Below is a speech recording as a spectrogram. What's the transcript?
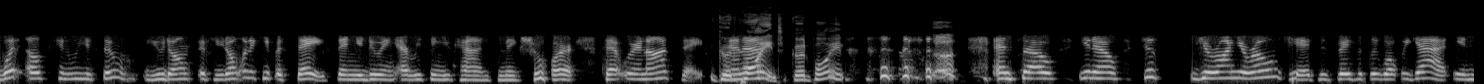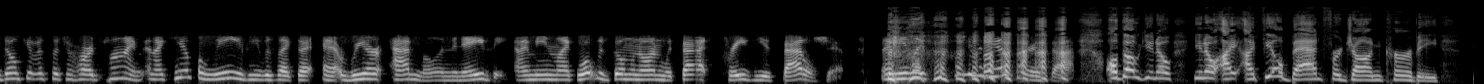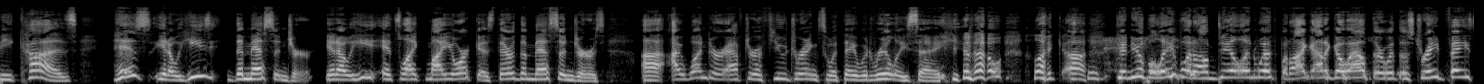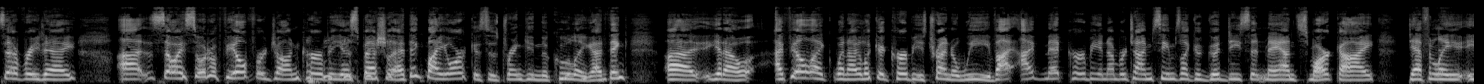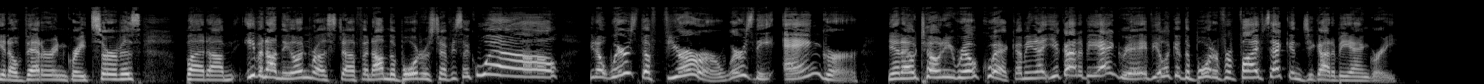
What else can we assume? You don't if you don't want to keep us safe, then you're doing everything you can to make sure that we're not safe. Good And point. Good point. and so, you know, just you're on your own, kids, is basically what we get. And don't give us such a hard time. And I can't believe he was like a, a rear admiral in the Navy. I mean, like, what was going on with that craziest battleship? I mean, like, what an answer is that? Although, you know, you know, I, I feel bad for John Kirby because his, you know, he's the messenger. You know, he it's like Mayorkas, they're the messengers. Uh, I wonder after a few drinks what they would really say. You know, like, uh, can you believe what I'm dealing with? But I got to go out there with a straight face every day. Uh, so I sort of feel for John Kirby, especially. I think my Mayorkas is drinking the Kool Aid. I think, uh, you know, I feel like when I look at Kirby, he's trying to weave. I, I've met Kirby a number of times. Seems like a good, decent man, smart guy, definitely, you know, veteran, great service. But um, even on the UNRWA stuff and on the border stuff, he's like, well, you know, where's the furor? Where's the anger? You know, Tony, real quick. I mean, uh, you got to be angry. If you look at the border for five seconds, you got to be angry.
